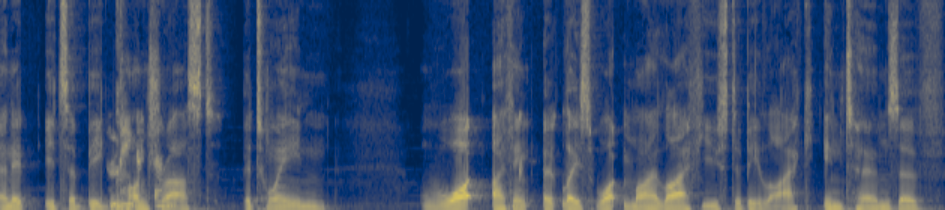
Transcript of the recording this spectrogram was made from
And it, it's a big Makes sense. contrast between what I think, at least what my life used to be like, in terms of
